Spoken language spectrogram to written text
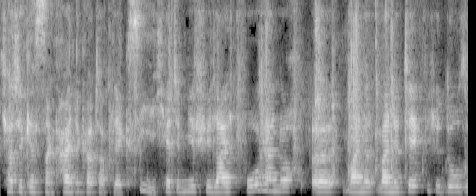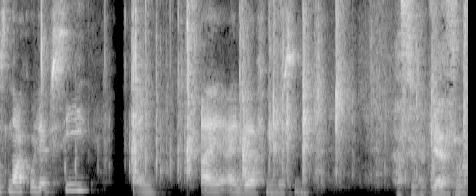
Ich hatte gestern keine Kataplexie. Ich hätte mir vielleicht vorher noch äh, meine, meine tägliche Dosis Narkolepsie ein, ein, einwerfen müssen. Hast du vergessen, ne?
